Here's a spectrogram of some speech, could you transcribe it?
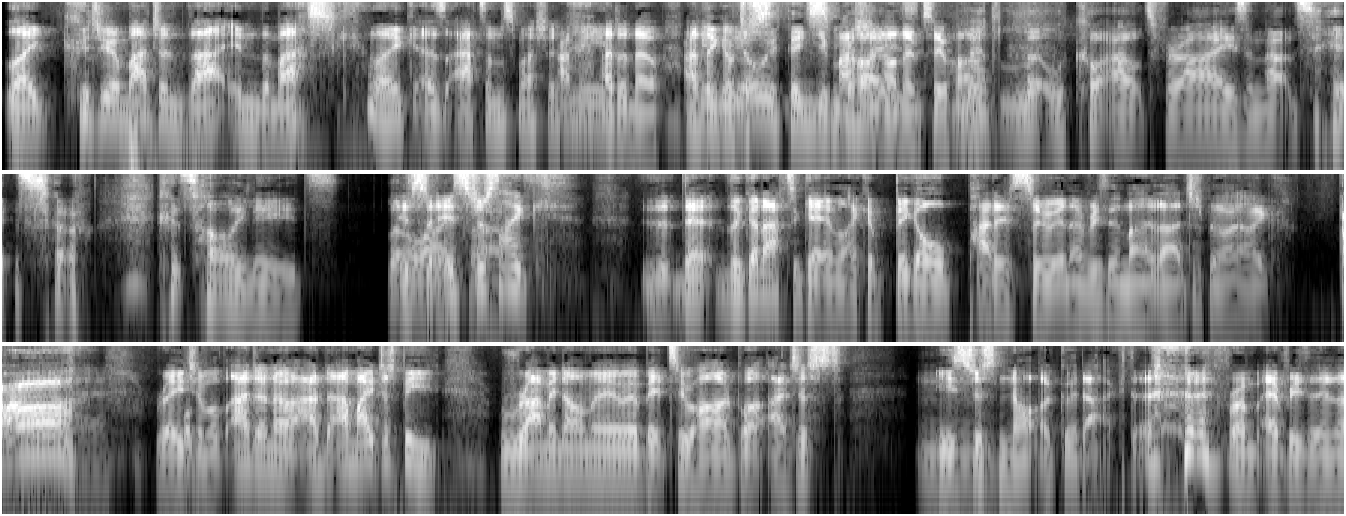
Like, could you imagine that in the mask, like as Atom Smasher? I mean, I don't know. I, mean, think I'm the just only thing smashing on him too hard. lit- Little cutouts for eyes, and that's it. So it's all he needs. Little It's it's just like they're they're gonna have to get him like a big old padded suit and everything like that. Just be like, like ah, rage him up. I don't know. I, I might just be ramming on him a bit too hard, but I just. He's Mm. just not a good actor from everything that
